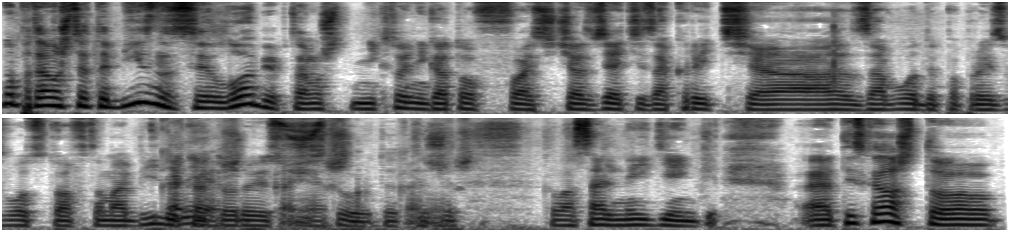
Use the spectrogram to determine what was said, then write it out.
Ну, потому что это бизнес и лобби, потому что никто не готов а, сейчас взять и закрыть а, заводы по производству автомобилей, конечно, которые конечно, существуют. Это конечно. же колоссальные деньги. А, ты сказал, что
